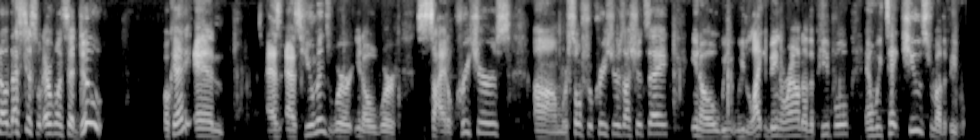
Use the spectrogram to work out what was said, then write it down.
know, that's just what everyone said do. Okay. And as as humans, we're you know we're societal creatures. Um, we're social creatures, I should say. You know, we we like being around other people, and we take cues from other people.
